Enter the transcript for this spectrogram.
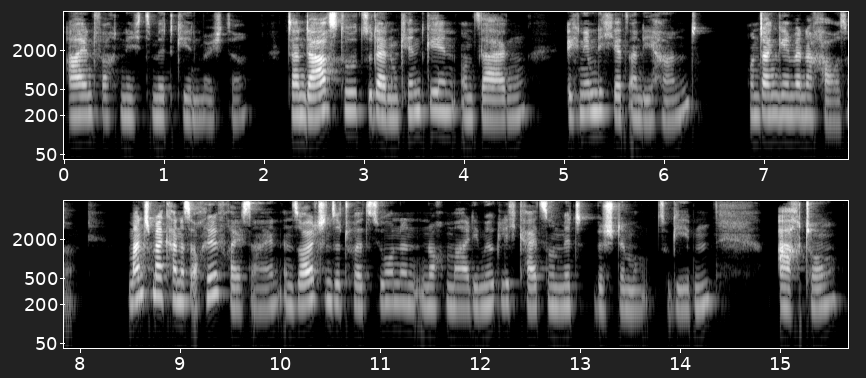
einfach nicht mitgehen möchte. Dann darfst du zu deinem Kind gehen und sagen, ich nehme dich jetzt an die Hand und dann gehen wir nach Hause. Manchmal kann es auch hilfreich sein, in solchen Situationen nochmal die Möglichkeit zur Mitbestimmung zu geben. Achtung,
